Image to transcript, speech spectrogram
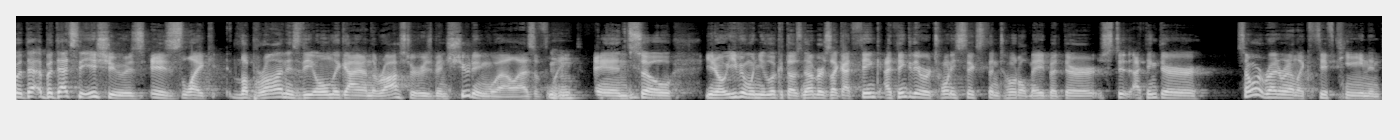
But that, but that's the issue is is like LeBron is the only guy on the roster who's been shooting well as of late, mm-hmm. and so you know even when you look at those numbers, like I think I think they were 26th in total made, but they're st- I think they're somewhere right around like 15 in,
